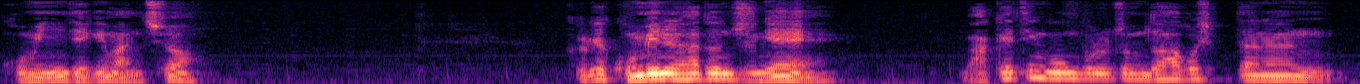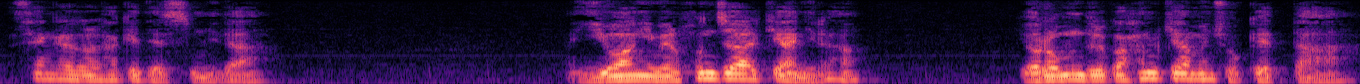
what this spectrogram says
고민이 되게 많죠. 그렇게 고민을 하던 중에 마케팅 공부를 좀 더 하고 싶다는 생각을 하게 됐습니다. 이왕이면 혼자 할 게 아니라 여러분들과 함께 하면 좋겠다.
